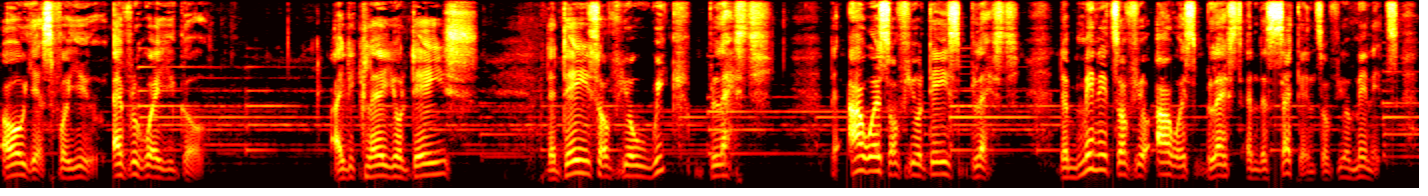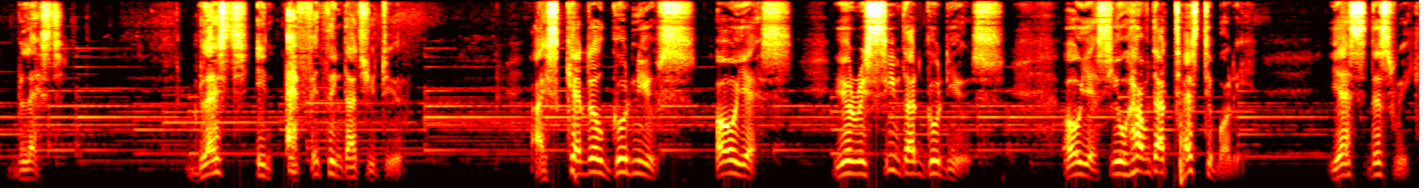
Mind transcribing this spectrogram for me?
Oh, yes, for you, everywhere you go. I declare your days, the days of your week, blessed. The hours of your days, blessed. The minutes of your hours, blessed. And the seconds of your minutes, blessed. Blessed in everything that you do. I schedule good news. Oh, yes. You receive that good news. Oh, yes. You have that testimony. Yes, this week,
